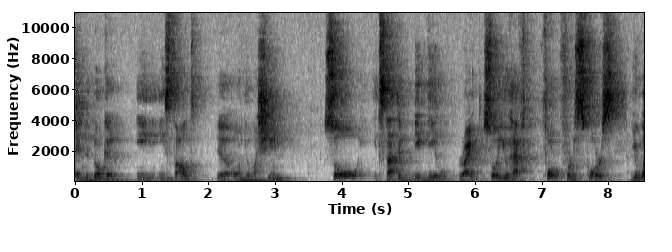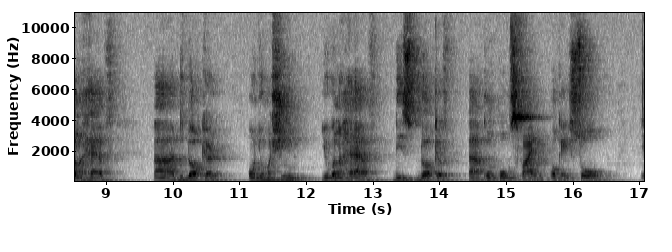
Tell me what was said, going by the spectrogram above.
and the Docker installed uh, on your machine. So it's not a big deal right? So you have for for this course you're gonna have uh, the docker on your machine. You're gonna have this docker uh, compose file. Okay so uh,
